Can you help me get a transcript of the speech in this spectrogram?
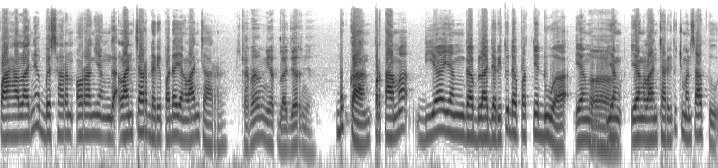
pahalanya besaran orang yang nggak lancar daripada yang lancar. Karena niat belajarnya Bukan, pertama dia yang nggak belajar itu dapatnya dua, yang Ah. yang yang lancar itu cuma satu.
